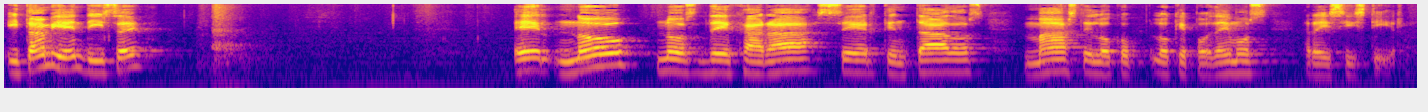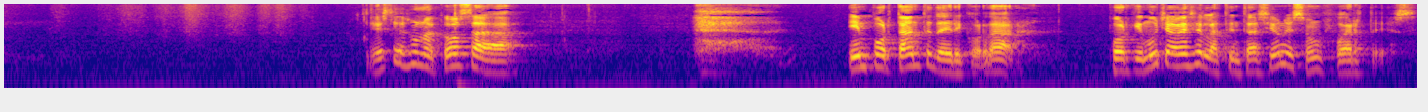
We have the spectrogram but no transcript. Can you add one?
Y también dice, Él no nos dejará ser tentados más de lo, lo que podemos resistir. Esta es una cosa importante de recordar, porque muchas veces las tentaciones son fuertes.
